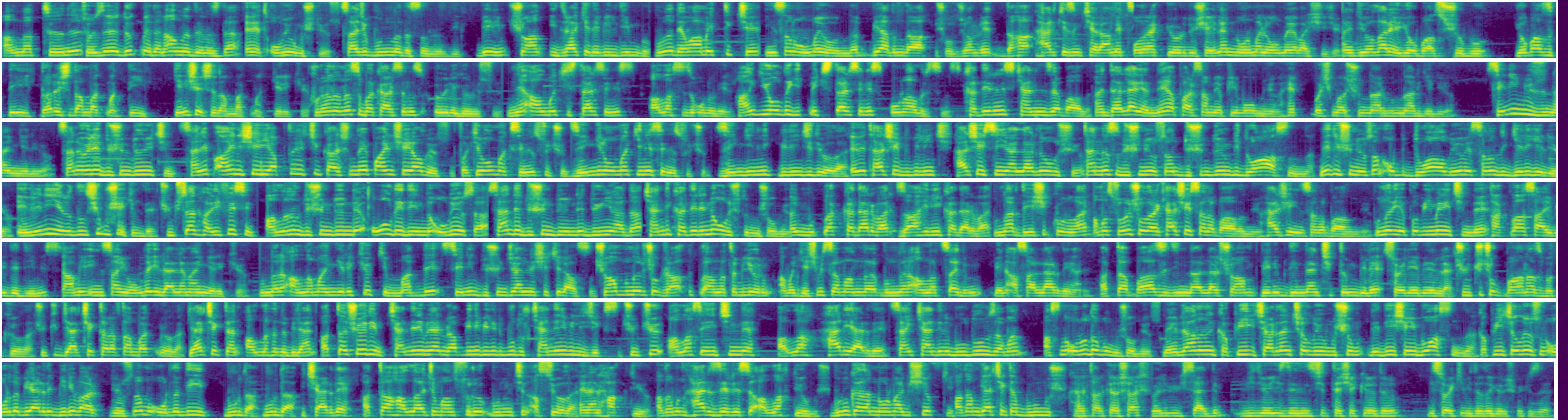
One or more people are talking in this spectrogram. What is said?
anlattığını sözlere dökmeden anladığınızda evet oluyormuş diyorsun. Sadece bununla da sınırlı değil. Benim şu an idrak edebildiğim bu. Buna devam ettikçe insan olma yolunda bir adım daha atmış olacağım ve daha herkesin keramet olarak gördüğü şeyler normal olmaya başlayacak. Hani diyorlar ya yobaz şu bu. Yobazlık değil. Dar açıdan bakmak değil. Geniş açıdan bakmak gerekiyor. Kur'an'a nasıl bakarsanız öyle görürsünüz. Ne almak isterseniz Allah size onu verir. Hangi yolda gitmek isterseniz onu alırsınız. Kaderiniz kendinize bağlı. Hani derler ya ne yaparsam yapayım olmuyor. Hep başıma şunlar bunlar geliyor. Senin yüzünden geliyor. Sen öyle düşündüğün için, sen hep aynı şeyi yaptığın için karşında hep aynı şeyi alıyorsun. Fakir olmak senin suçun. Zengin olmak yine senin suçun. Zenginlik bilinci diyorlar. Evet her şey bir bilinç. Her şey sinyallerden oluşuyor. Sen nasıl düşünüyorsan düşündüğün bir dua aslında. Ne düşünüyorsan o bir dua alıyor ve sana geri geliyor. Evrenin yaratılışı bu şekilde. Çünkü sen halifesin. Allah'ın düşündüğünde ol dediğinde oluyorsa sen de düşündüğünde dünyada kendi kaderini oluşturmuş oluyor. Tabii mutlak kader var, zahiri kader var. Bunlar değişik konular ama sonuç olarak her şey sana bağlanıyor. Her şey insana bağlanıyor. Bunları yapabilmen için de takva sahibi dediğimiz kamil insan yolunda ilerlemen gerekiyor. Bunları anlaman gerekiyor ki madde senin düşüncenle şekil alsın. Şu an bunları çok rahatlıkla anlatabiliyorum ama geçmiş zamanda bunları anlatsaydım beni asarlardı yani. Hatta bazı dindarlar şu an benim dinden çıktığımı bile söyleyebilirler. Çünkü çok bağnaz bakıyorlar. Çünkü gerçek taraftan bakmıyorlar. Gerçekten Allah'ını bilen, hatta şöyle diyeyim kendini bilen Rabbini bilir budur. Kendini bileceksin. Çünkü Allah senin içinde. Allah her yerde. Sen kendini bulduğun zaman aslında onu da bulmuş oluyorsun. Mevlana'nın kapıyı içeriden çalıyormuşum dediği şey bu aslında. Kapıyı çalıyorsun orada bir yerde biri var diyorsun ama orada değil. Burada. Burada. içeride. Hatta Hallacı Mansur'u bunun için asıyorlar. Enel hak diyor. Adamın her zerresi Allah diyormuş. Bunun kadar normal bir şey yok ki. Adam gerçekten bulmuş. Evet arkadaşlar böyle bir yükseldim. Videoyu izlediğiniz için teşekkür ediyorum. Bir sonraki videoda görüşmek üzere.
